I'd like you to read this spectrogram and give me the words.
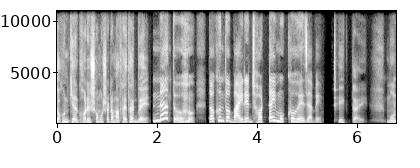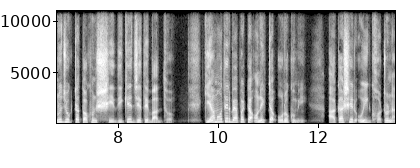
তখন কি আর ঘরের সমস্যাটা মাথায় থাকবে? না তো তখন তো বাইরের ঝড়টাই মুখ্য হয়ে যাবে। ঠিক তাই। মনোযোগটা তখন সেদিকে যেতে বাধ্য। কিয়ামতের ব্যাপারটা অনেকটা ওরকমই। আকাশের ওই ঘটনা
